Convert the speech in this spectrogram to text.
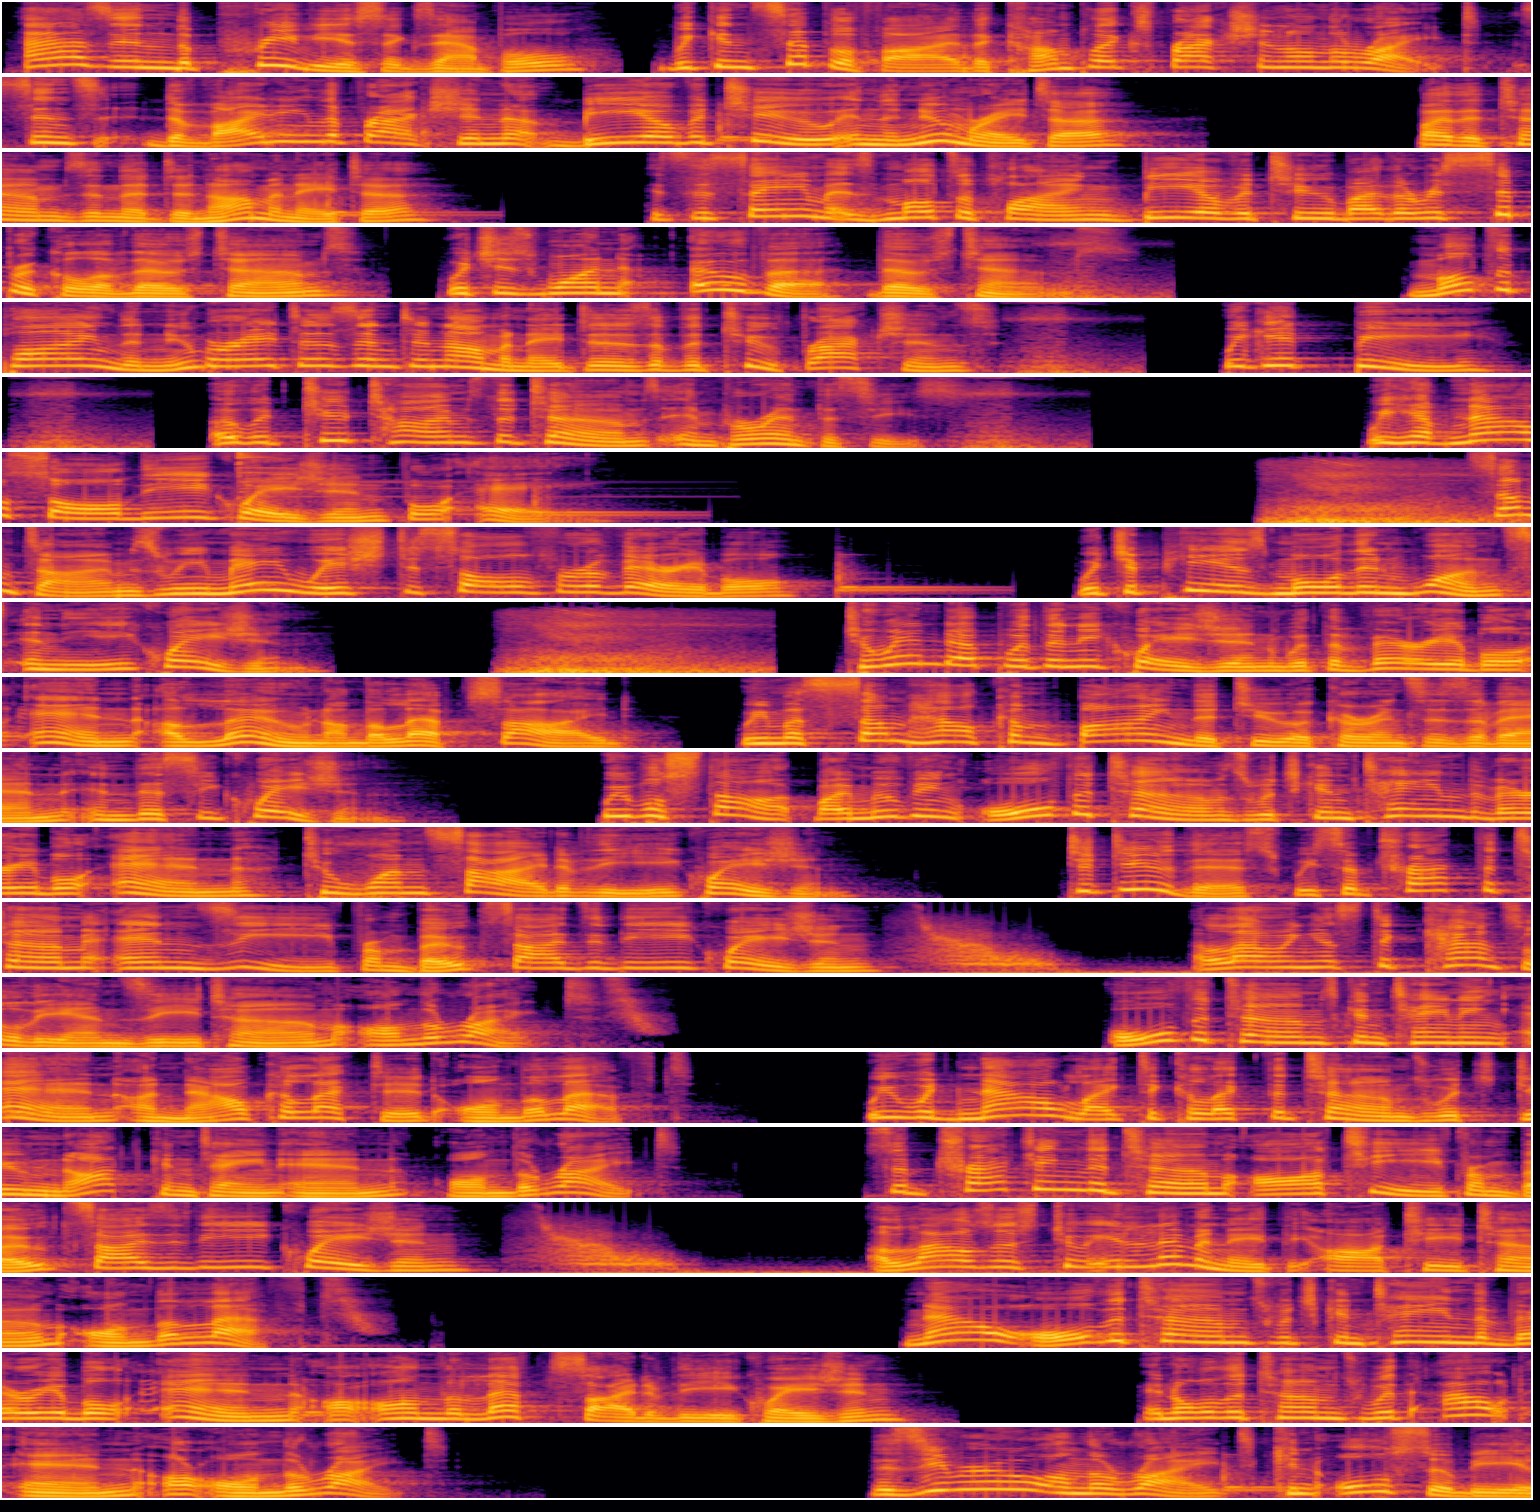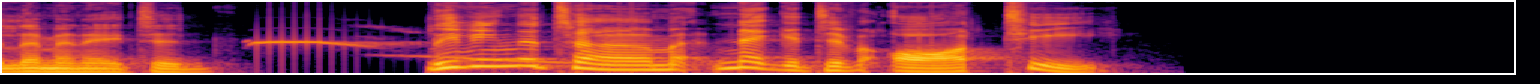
As in the previous example, we can simplify the complex fraction on the right, since dividing the fraction b over 2 in the numerator by the terms in the denominator is the same as multiplying b over 2 by the reciprocal of those terms, which is 1 over those terms. Multiplying the numerators and denominators of the two fractions, we get b over two times the terms in parentheses. We have now solved the equation for a. Sometimes we may wish to solve for a variable which appears more than once in the equation. To end up with an equation with the variable n alone on the left side, we must somehow combine the two occurrences of n in this equation. We will start by moving all the terms which contain the variable n to one side of the equation. To do this, we subtract the term nz from both sides of the equation, allowing us to cancel the nz term on the right. All the terms containing n are now collected on the left. We would now like to collect the terms which do not contain n on the right. Subtracting the term RT from both sides of the equation allows us to eliminate the RT term on the left. Now all the terms which contain the variable n are on the left side of the equation, and all the terms without n are on the right. The zero on the right can also be eliminated, leaving the term negative rt.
